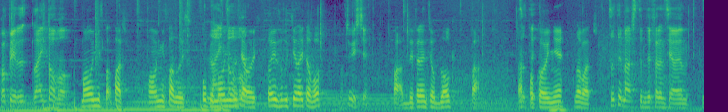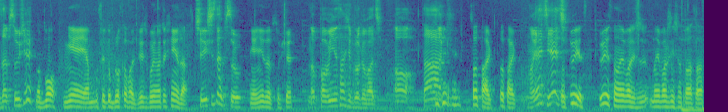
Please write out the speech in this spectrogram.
Chłopie, lajtowo. Mało nie spadłeś, patrz. Mało nie spadłeś. Chłopie, mało nie Lightowo. leciałeś. To jest wrócie lightowo. Oczywiście. Pa, dyferencjał blok, pa. Na ty? spokojnie, zobacz. Co ty masz z tym dyferencjałem? Zepsuł się? No bo, nie, ja muszę go blokować, wiesz, bo inaczej się nie da. Czyli się zepsuł. Nie, nie zepsuł się. No powinien sam się blokować. O, tak. Co tak, co tak. No jedź, jedź. To tu jest, tu jest ta najważniejsza, najważniejsza trasa.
